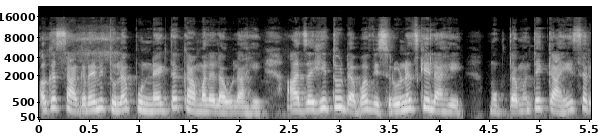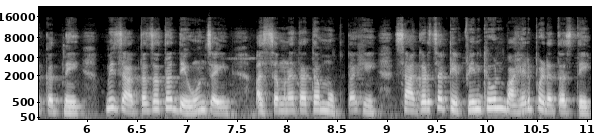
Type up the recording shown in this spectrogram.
अगं सागराने तुला पुन्हा एकदा कामाला लावला आहे. आजही तो डबा विसरूनच गेला आहे. मुक्ता म्हणते काहीच हरकत नाही. मी जाता जाता देऊन जाईन. असं म्हणत आता मुक्ताही सागरचा टिफिन घेऊन बाहेर पडत असते.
